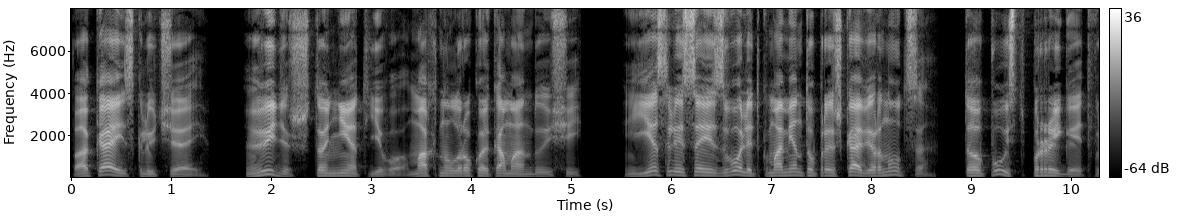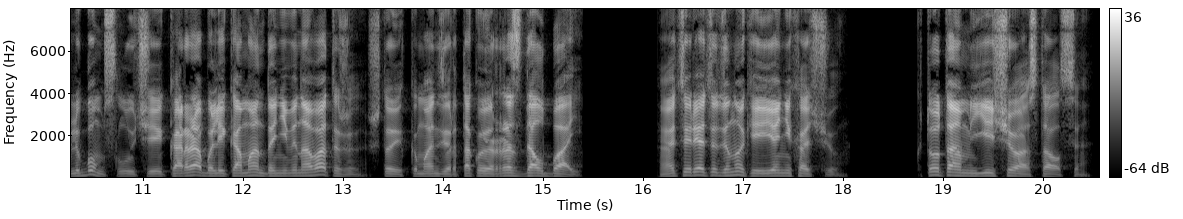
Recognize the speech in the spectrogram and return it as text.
Пока исключай. «Видишь, что нет его», — махнул рукой командующий. «Если соизволит к моменту прыжка вернуться, то пусть прыгает. В любом случае, корабль и команда не виноваты же, что их командир такой раздолбай. А терять одинокий я не хочу. Кто там еще остался?»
